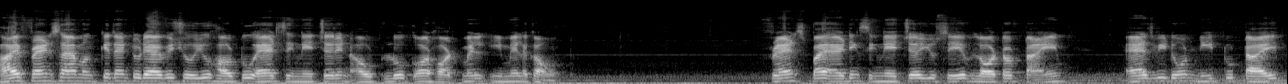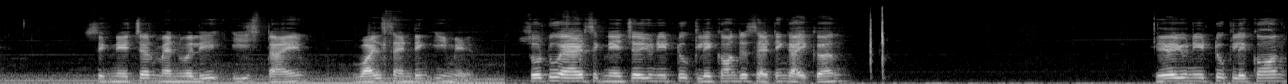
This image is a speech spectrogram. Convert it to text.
Hi friends, I am Ankit and today I will show you how to add signature in Outlook or Hotmail email account. Friends, by adding signature you save lot of time as we don't need to type signature manually each time while sending email. So to add signature you need to click on the setting icon. Here you need to click on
